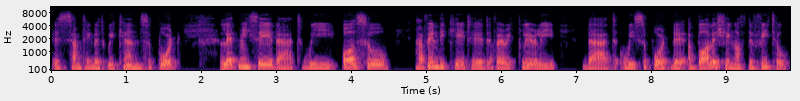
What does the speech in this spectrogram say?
is something that we can support. Let me say that we also have indicated very clearly that we support the abolishing of the veto,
